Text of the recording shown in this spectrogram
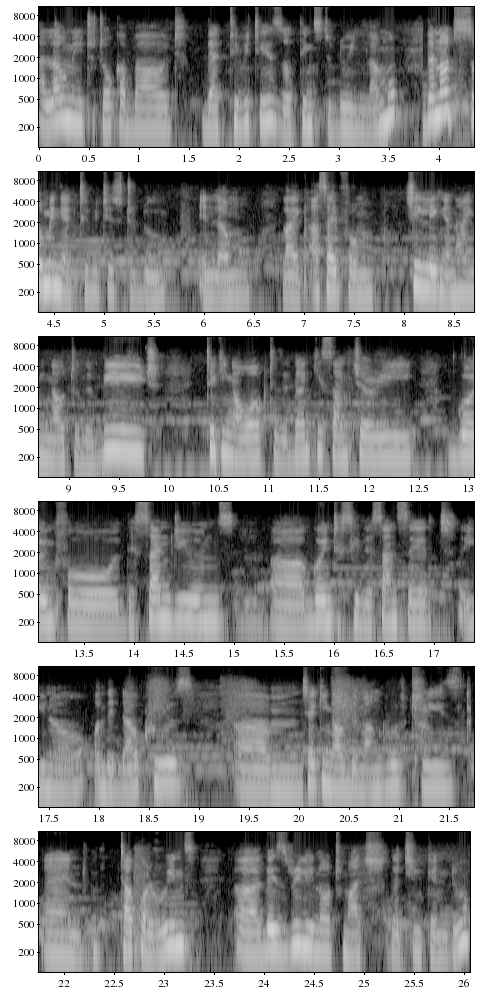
allow me to talk about the activities or things to do in lamu. There are not so many activities to do in lamu like aside from chilling and hanging out on the beach taking a walk to the donkey sanctuary going for the sand dunes uh, going to see the sunset you know on the dhow cruise um, checking out the mangrove trees and Takwa ruins, uh, there's really not much that you can do.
